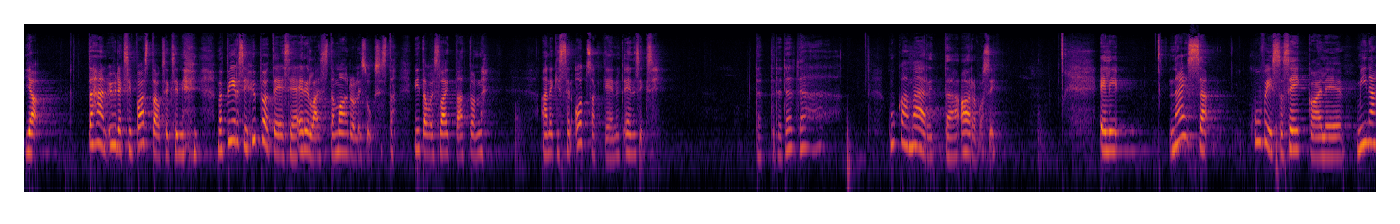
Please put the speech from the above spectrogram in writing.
Ja tähän yhdeksi vastaukseksi niin mä piirsin hypoteeseja erilaisista mahdollisuuksista. Niitä voisi laittaa tonne ainakin sen otsakkeen nyt ensiksi. Kuka määrittää arvosi? Eli näissä kuvissa seikkailee minä,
